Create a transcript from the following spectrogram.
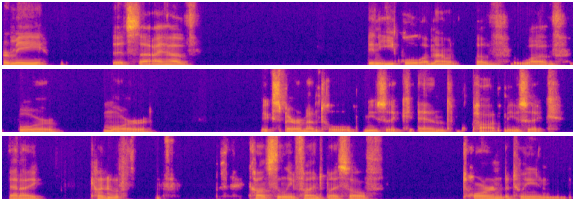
for me, it's that I have an equal amount of love for more experimental music and pop music. And I kind of constantly find myself torn between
